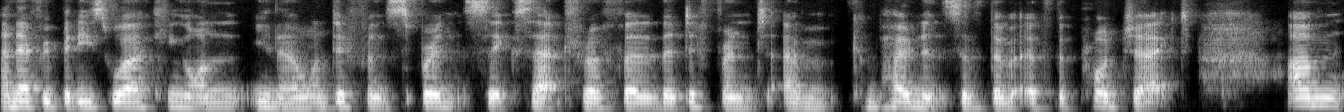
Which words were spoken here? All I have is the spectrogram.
and everybody's working on you know on different sprints etc for the different um, components of the of the project um,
